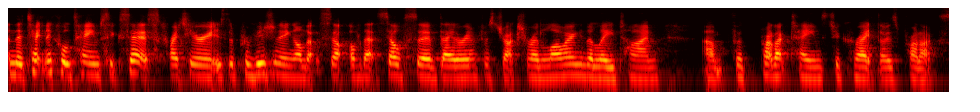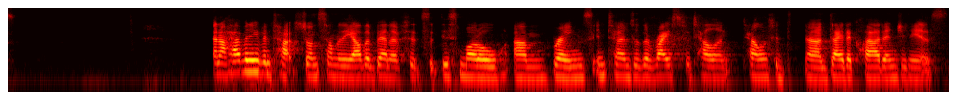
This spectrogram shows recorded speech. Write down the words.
And the technical team success criteria is the provisioning on that of that self-serve data infrastructure and lowering the lead time um, for product teams to create those products. And I haven't even touched on some of the other benefits that this model um, brings in terms of the race for talent, talented uh, data cloud engineers.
